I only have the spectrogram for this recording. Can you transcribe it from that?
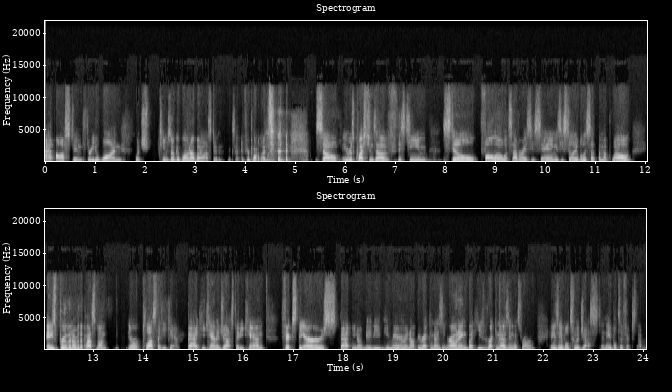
at Austin three to one, which teams don't get blown up by Austin, except if you're Portland. so it was questions of this team still follow what Savarese is saying. Is he still able to set them up well? And he's proven over the past month or plus that he can, that he can adjust, that he can fix the errors that you know maybe he may or may not be recognizing or owning but he's recognizing what's wrong and he's able to adjust and able to fix them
